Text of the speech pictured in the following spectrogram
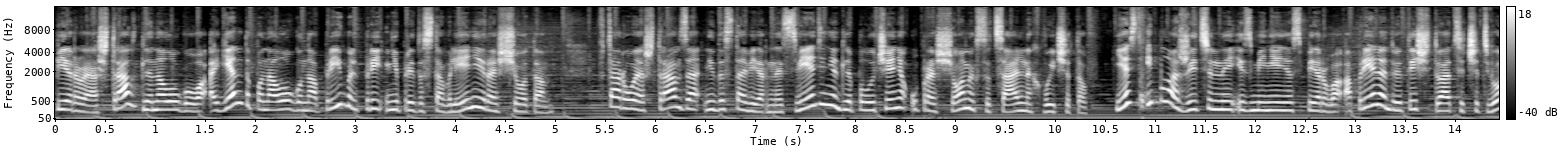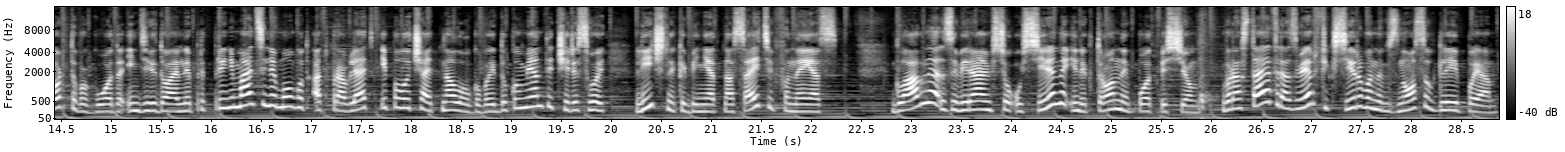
Первое. Штраф для налогового агента по налогу на прибыль при непредоставлении расчета. Второе – штраф за недостоверные сведения для получения упрощенных социальных вычетов. Есть и положительные изменения с 1 апреля 2024 года. Индивидуальные предприниматели могут отправлять и получать налоговые документы через свой личный кабинет на сайте ФНС. Главное, заверяем все усиленной электронной подписью. Вырастает размер фиксированных взносов для ИП.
